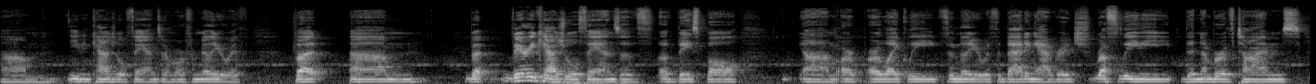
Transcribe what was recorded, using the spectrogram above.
um, even casual fans are more familiar with. But um, but very casual fans of of baseball. Um, are, are likely familiar with the batting average, roughly the, the number of times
